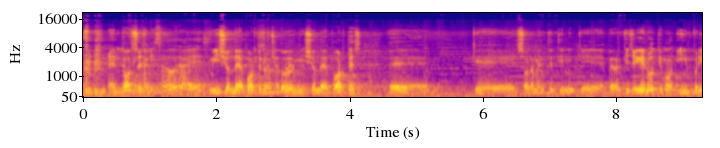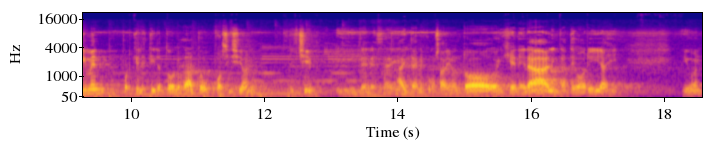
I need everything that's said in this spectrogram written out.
La Entonces, fiscalizadora es. Misión de Deportes, los Misión chicos de Deportes. Misión de Deportes, eh, que solamente tienen que esperar que llegue el último, imprimen, porque les tira todos los datos, posiciones, el chip, Y tenés ahí. Ahí tenés cómo salieron todos, en general, en categorías y, y bueno,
